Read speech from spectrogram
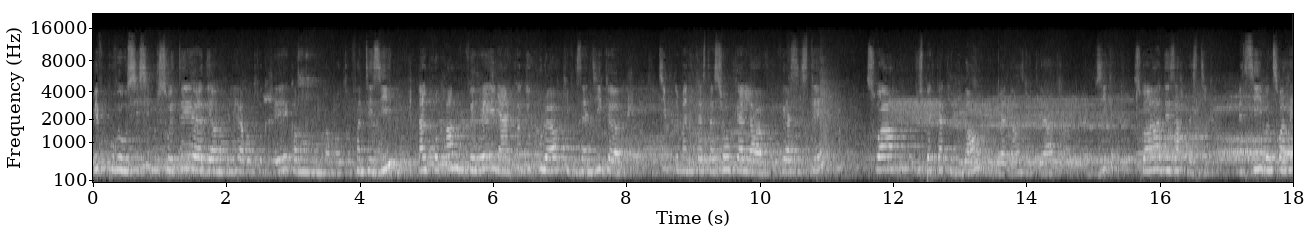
Mais vous pouvez aussi, si vous le souhaitez, déambuler à votre gré, comme, comme votre fantaisie. Dans le programme, vous verrez, il y a un code de couleur qui vous indique le type de manifestation auquel vous pouvez assister, soit du spectacle vivant, de la danse, du théâtre, soit des arts plastiques. Merci, bonne soirée.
